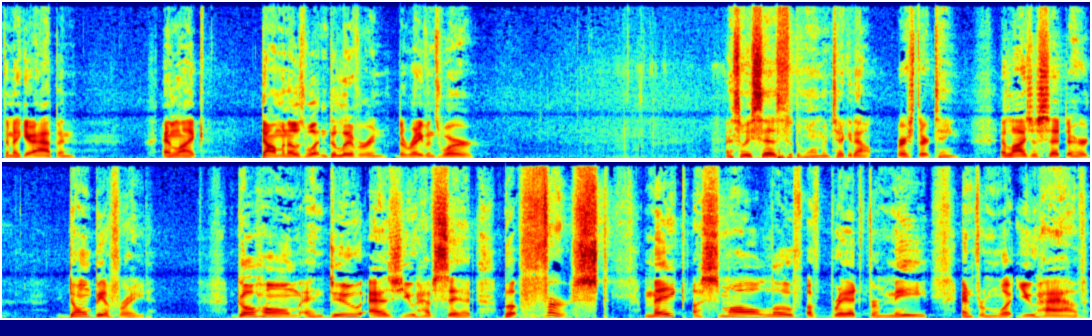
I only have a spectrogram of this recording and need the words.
to make it happen. And like Domino's wasn't delivering, the ravens were. And so he says to the woman, check it out, verse 13. Elijah said to her, Don't be afraid. Go home and do as you have said. But first, make a small loaf of bread for me and from what you have,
